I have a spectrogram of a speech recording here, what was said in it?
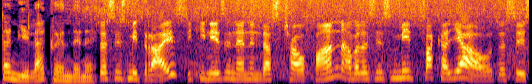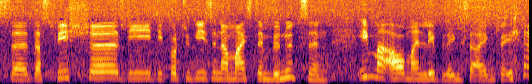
Daniela Grendene. Das ist mit Reis. Die Chinesen nennen das Chao Fan, aber das ist mit Bacalhau. Das ist äh, das Fisch, äh, die die Portugiesen am meisten benutzen. Immer auch mein Lieblings eigentlich.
